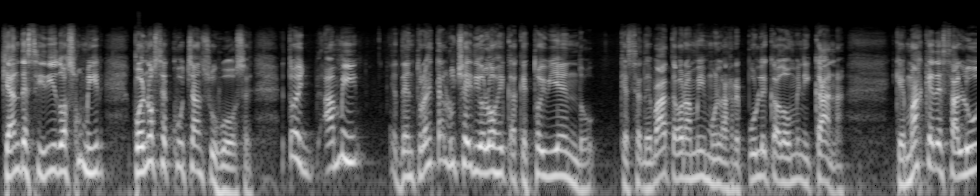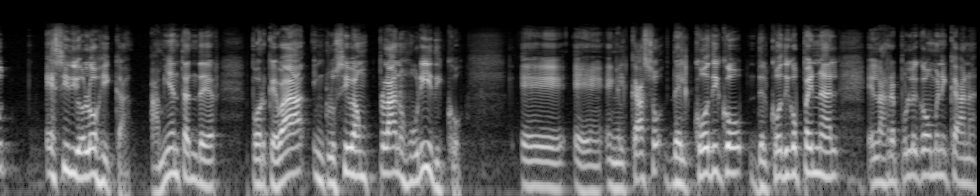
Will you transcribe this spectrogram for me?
que han decidido asumir, pues no se escuchan sus voces. Entonces, a mí, dentro de esta lucha ideológica que estoy viendo, que se debate ahora mismo en la República Dominicana, que más que de salud es ideológica, a mi entender, porque va inclusive a un plano jurídico. Eh, eh, en el caso del código, del código penal en la República Dominicana,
